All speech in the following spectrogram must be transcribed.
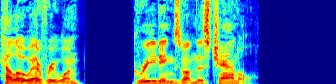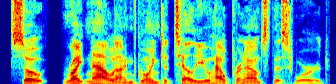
Hello everyone. Greetings on this channel. So, right now I'm going to tell you how pronounce this word.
